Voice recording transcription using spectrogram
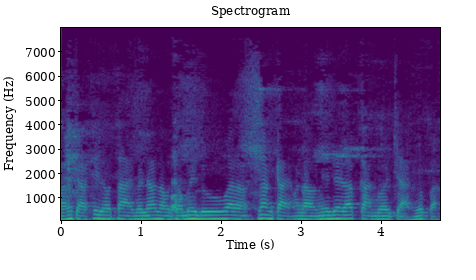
หลังจากที่เราตายไปแล้ว เราจะไม่รู้ว่าร่างกายของเรานี้ได้รับการบริจาคหรือเปล่า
